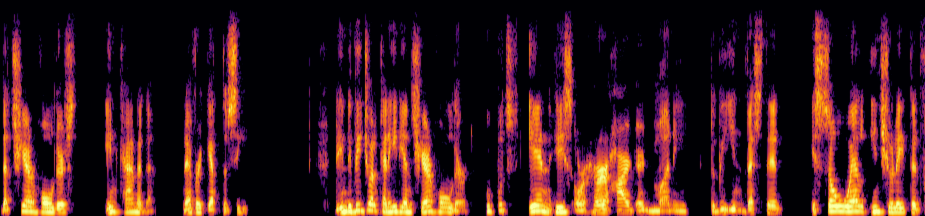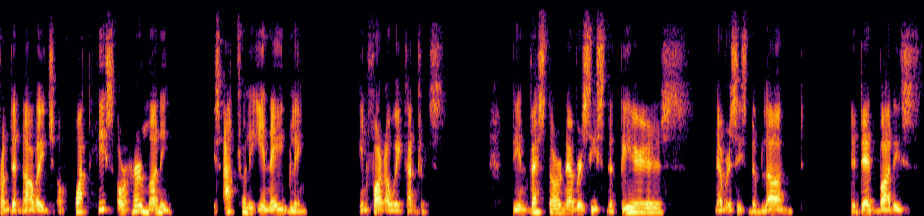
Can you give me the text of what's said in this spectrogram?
that shareholders in Canada never get to see. The individual Canadian shareholder who puts in his or her hard earned money to be invested is so well insulated from the knowledge of what his or her money is actually enabling in faraway countries. The investor never sees the tears, never sees the blood, the dead bodies,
